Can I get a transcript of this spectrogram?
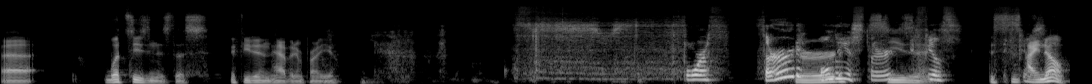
uh, what season is this? If you didn't have it in front of you, Fourth, third, Third only his third. season. It feels This It is feels I know.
